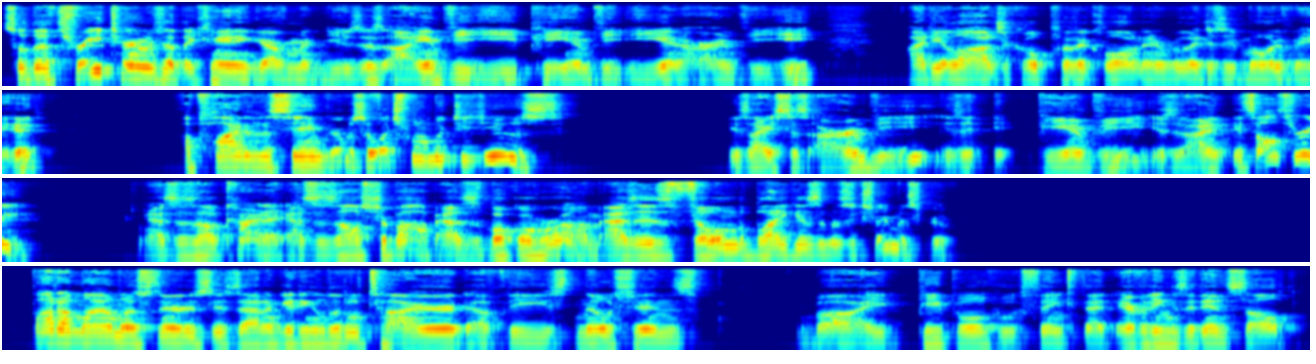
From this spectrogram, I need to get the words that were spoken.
So the three terms that the Canadian government uses, IMVE, PMVE, and RMVE, ideological, political, and religiously motivated, apply to the same group. So which one would you use? Is ISIS RMVE? Is it PMVE? Is it It's all three. As is Al Qaeda, as is Al Shabaab, as is Boko Haram, as is fill in the blank Islamist extremist group. Bottom line, listeners, is that I'm getting a little tired of these notions by people who think that everything's an insult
